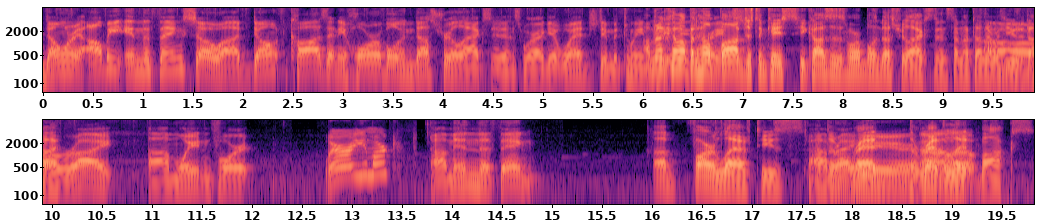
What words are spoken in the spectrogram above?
Don't worry. I'll be in the thing, so uh, don't cause any horrible industrial accidents where I get wedged in between. I'm gonna come up these and help crates. Bob just in case he causes horrible industrial accidents. I'm not down there with you to die. All right. I'm waiting for it. Where are you, Mark? I'm in the thing. Uh, far left. He's on the right red, here. the red Hello. lit box.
